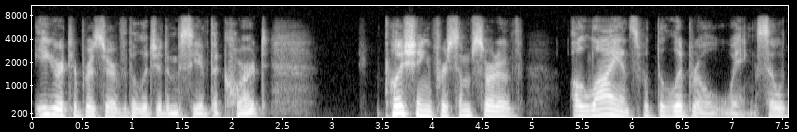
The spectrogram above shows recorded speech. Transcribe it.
eager to preserve the legitimacy of the court, pushing for some sort of alliance with the liberal wing. So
